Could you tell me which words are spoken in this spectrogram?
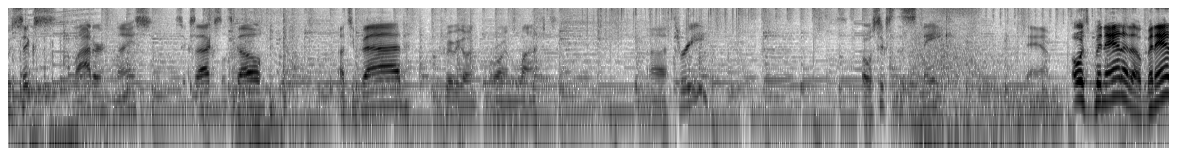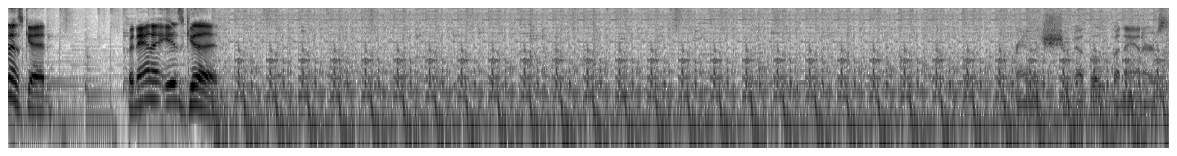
Ooh, six, ladder, nice. 6x, let's go. Not too bad. Which way are we going? We're going left. Uh, three. Oh, six is the snake. Damn. Oh, it's banana though. Banana's good. Banana is good. Randomly shooting at those bananas.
